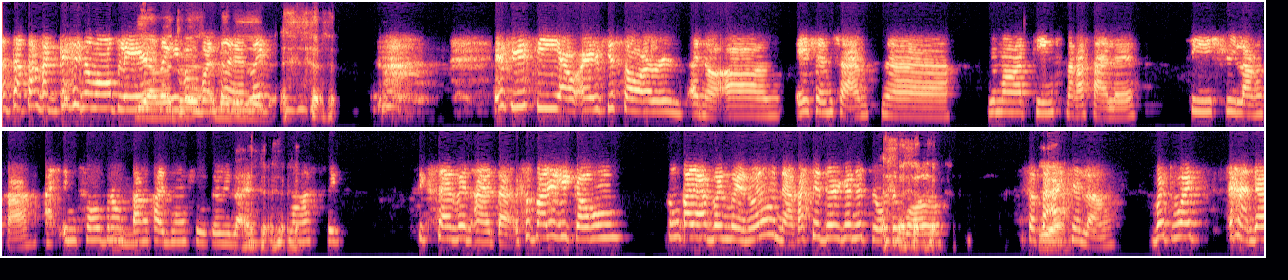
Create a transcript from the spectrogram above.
ang tatangkad kasi ng mga players ng medyo ibang bansa. eh. Like, if you see, or if you saw our, ano, um, Asian champs na yung mga teams nakasali, si Sri Lanka, as in sobrang Hmm. tangkad ng shooter nila. Eh, mga six, six, seven ata. So parang ikaw, kung, kung kalaban mo yun, wala na. Kasi they're gonna throw the ball sa taas niya lang. But what, the,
